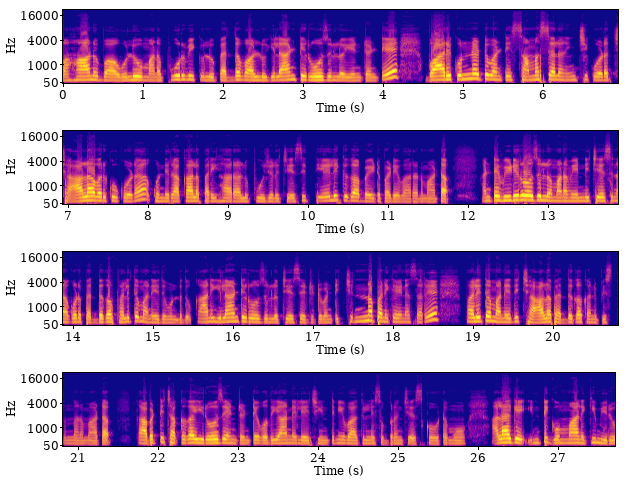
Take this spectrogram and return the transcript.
మహానుభావులు మన పూర్వీకులు పెద్దవాళ్ళు ఇలాంటి రోజుల్లో ఏంటంటే వారికి ఉన్నటువంటి సమస్యల నుంచి కూడా చాలా వరకు కూడా కొన్ని రకాల పరిహారాలు పూజలు చేసి తేలికగా బయటపడేవారనమాట అంటే విడి రోజుల్లో మనం ఎన్ని చేసినా కూడా పెద్దగా ఫలితం అనేది ఉండదు. కానీ ఇలాంటి రోజుల్లో చేసేటటువంటి చిన్న పనికైనా సరే ఫలితం అనేది చాలా పెద్దగా కనిపిస్తుందనమాట కాబట్టి చక్కగా ఈరోజు ఏంటంటే ఉదయాన్నే లేచి ఇంటిని వాకిల్ని శుభ్రం చేసుకోవటము అలాగే ఇంటి గుమ్మానికి మీరు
